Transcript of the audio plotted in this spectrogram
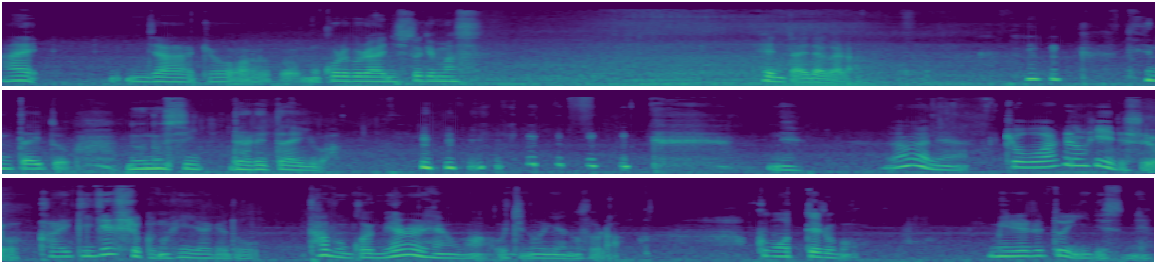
はい。じゃあ今日はもうこれぐらいにしときます。変態だから。変態と罵られたいわ。ね。なんかね今日あれの日ですよ。皆既月食の日やけど多分これ見られへんわ。うちの家の空。曇ってるもん。見れるといいですね。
